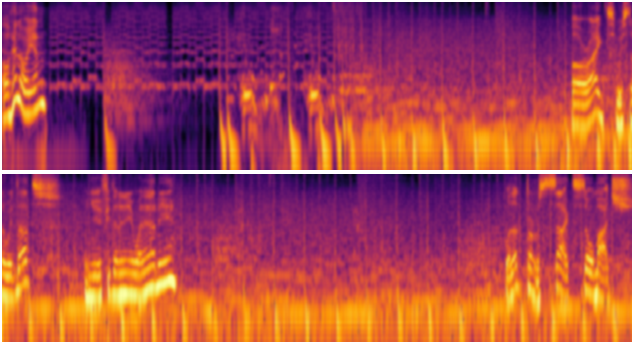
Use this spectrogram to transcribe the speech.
Oh, hello again. Alright, we start with that. When you feed any one energy. Well, that turn sucked so much.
